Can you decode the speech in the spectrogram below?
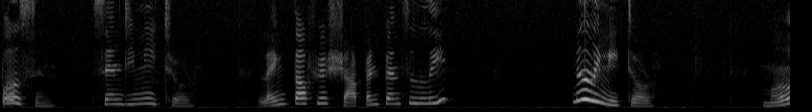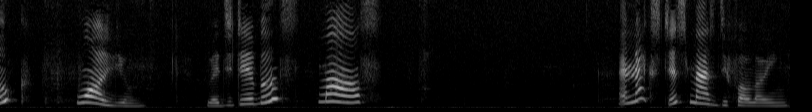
person centimeter. Length of your sharpened pencil lead millimeter. Milk volume. Vegetables mass. And next just match the following.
